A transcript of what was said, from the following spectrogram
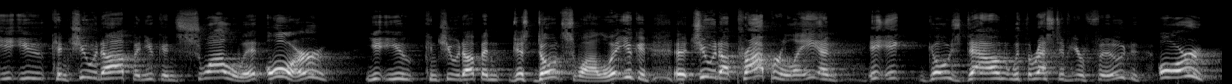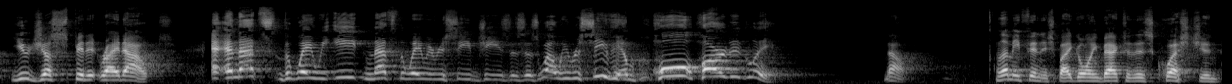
you, can chew it up and you can swallow it, or you, you can chew it up and just don't swallow it. You can uh, chew it up properly and it, it goes down with the rest of your food, or you just spit it right out. And, that's the way we eat, and that's the way we receive Jesus as well. We receive him wholeheartedly. Now, let me finish by going back to this question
